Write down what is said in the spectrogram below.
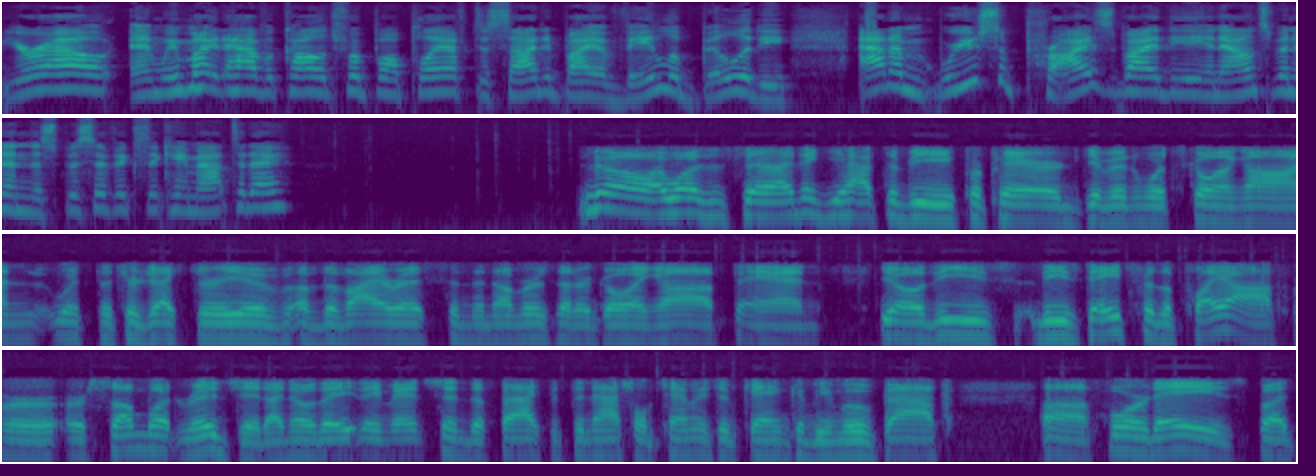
you're out, and we might have a college football playoff decided by availability. Adam, were you surprised by the announcement and the specifics that came out today? No, I wasn't, Sarah. I think you have to be prepared given what's going on with the trajectory of, of the virus and the numbers that are going up. And, you know, these these dates for the playoff are, are somewhat rigid. I know they, they mentioned the fact that the national championship game could be moved back uh, four days, but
